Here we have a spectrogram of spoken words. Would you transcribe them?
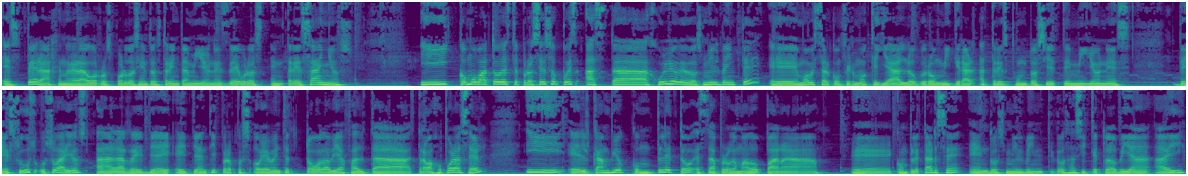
espera generar ahorros por 230 millones de euros en tres años. ¿Y cómo va todo este proceso? Pues hasta julio de 2020 eh, Movistar confirmó que ya logró migrar a 3.7 millones de sus usuarios a la red de ATT, pero pues obviamente todavía falta trabajo por hacer y el cambio completo está programado para eh, completarse en 2022, así que todavía hay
